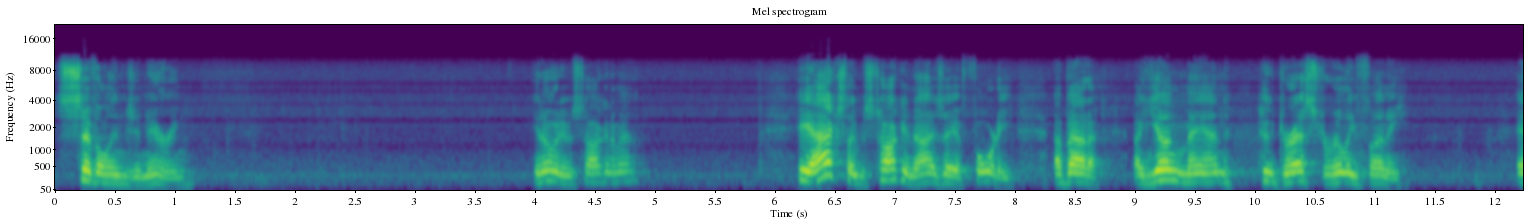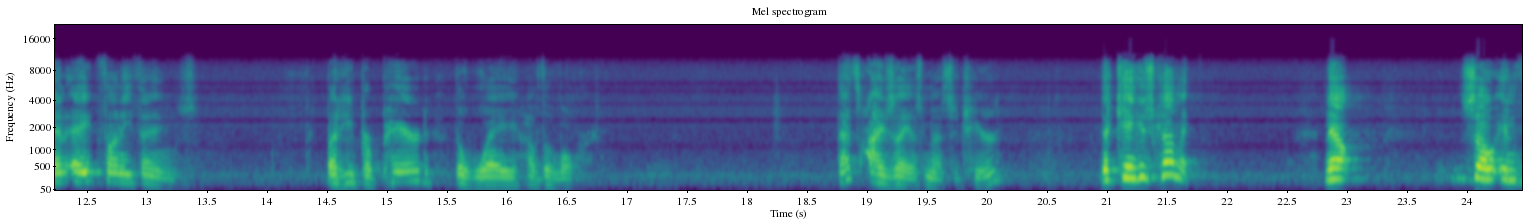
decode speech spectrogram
civil engineering. You know what he was talking about? He actually was talking to Isaiah 40 about a, a young man who dressed really funny and ate funny things but he prepared the way of the Lord. That's Isaiah's message here. The king is coming. Now, so in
